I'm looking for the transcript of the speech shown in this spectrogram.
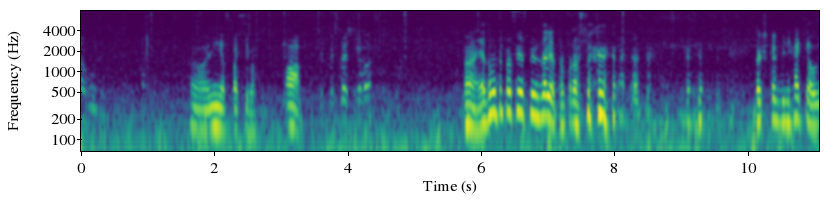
там будет. А, Нет, спасибо. А, Ты предпочитаешь кремацию? а, я думал, ты про следственный изолятор просто. Так что как бы не хотел.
